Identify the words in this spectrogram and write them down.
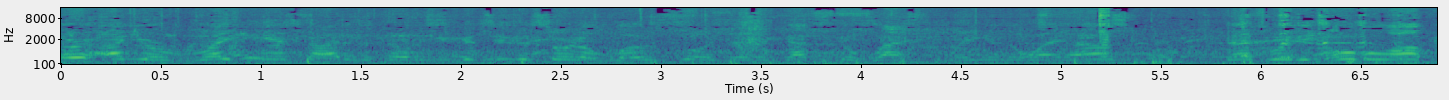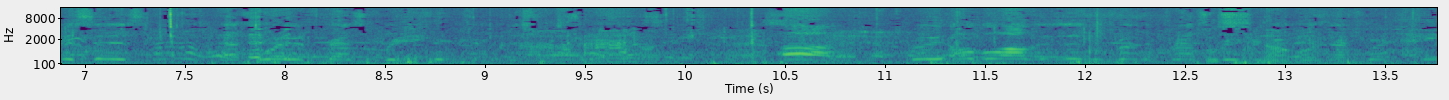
Over on your right-hand side of the building, you can see this sort of low ceiling building. That's the west wing of the White House. That's where the Oval Office is. That's where the press briefing. is. Um, where the Oval Office is, is where the press briefing is. That's where any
